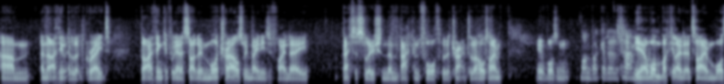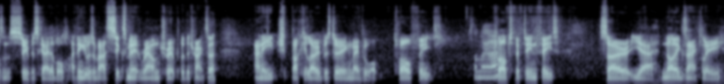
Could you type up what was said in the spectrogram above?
um, and I think they look great. But I think if we're going to start doing more trails, we may need to find a better solution than back and forth with a tractor the whole time. It wasn't, one bucket at a time. yeah, one bucket load at a time wasn't super scalable. I think it was about a six minute round trip with the tractor, and each bucket load was doing maybe what, 12 feet, something like that. 12 to 15 feet. So, yeah, not exactly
